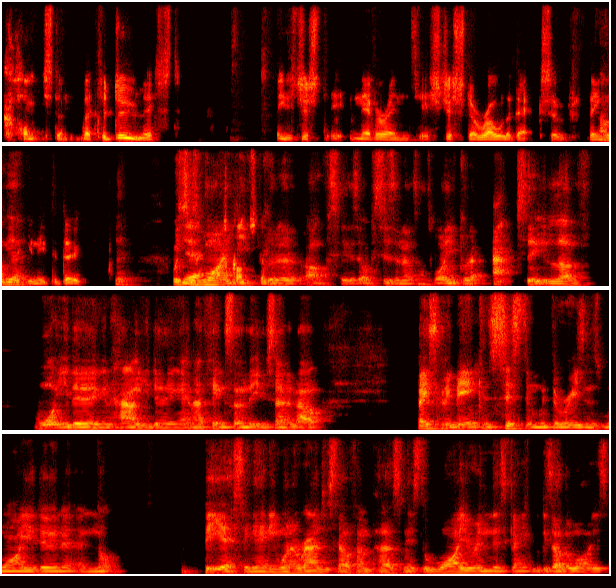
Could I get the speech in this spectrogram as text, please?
constant. The to-do list is just it never ends. It's just a rolodex of things oh, yeah. that you need to do. Yeah. Which yeah, is why you've got to obviously, obviously another why you've got to absolutely love what you're doing and how you're doing it. And I think something that you're saying about basically being consistent with the reasons why you're doing it and not BSing anyone around yourself and person as to why you're in this game, because otherwise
